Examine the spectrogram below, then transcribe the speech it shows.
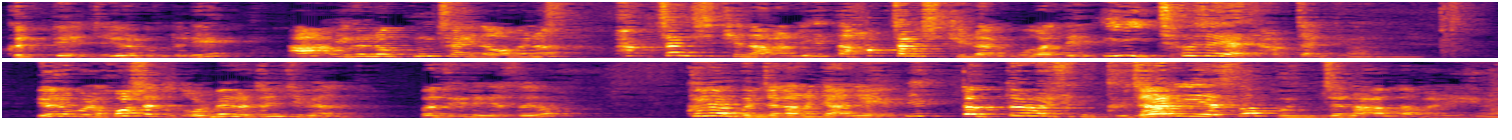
그때 이제 여러분들이 아 이거는 궁창이 나오면은 확장시켜 나가는데 일단 확장시키려면 뭐가 돼? 인이 쳐져야지 확장이 돼. 여러분이 호세도 돌멩이를 던지면 어떻게 되겠어요? 그냥 번져가는 게 아니에요. 일단 떨어진 그 자리에서 번져 나간단 말이에요.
